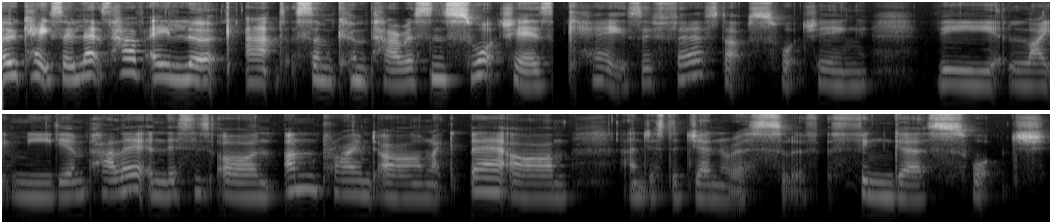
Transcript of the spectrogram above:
Okay, so let's have a look at some comparison swatches. Okay, so first up swatching the light medium palette and this is on unprimed arm, like bare arm and just a generous sort of finger swatch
